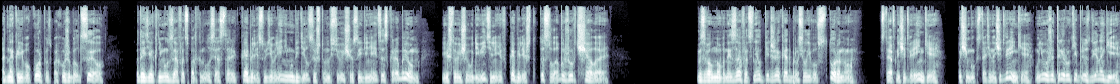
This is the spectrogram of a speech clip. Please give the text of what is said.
Однако его корпус, похоже, был цел — Подойдя к нему, Зафот споткнулся о старый кабель и с удивлением убедился, что он все еще соединяется с кораблем, и, что еще удивительнее, в кабеле что-то слабо журчало. Взволнованный Зафот снял пиджак и отбросил его в сторону. Став на четвереньки... Почему, кстати, на четвереньки? У него же три руки плюс две ноги.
